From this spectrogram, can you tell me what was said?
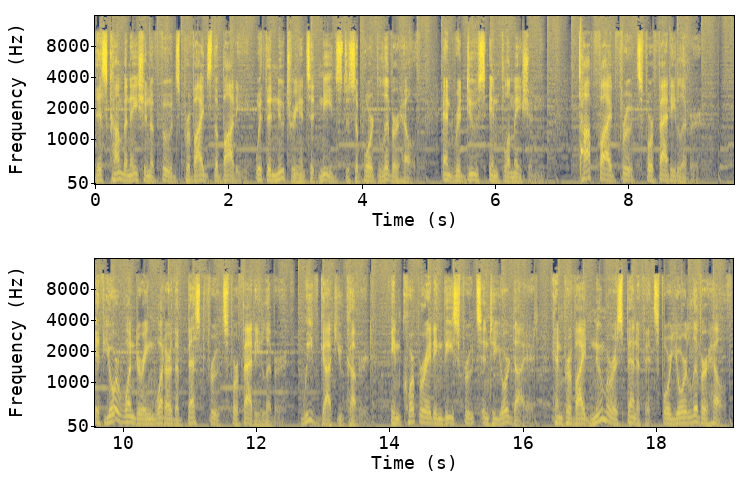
This combination of foods provides the body with the nutrients it needs to support liver health and reduce inflammation. Top 5 Fruits for Fatty Liver If you're wondering what are the best fruits for fatty liver, we've got you covered. Incorporating these fruits into your diet can provide numerous benefits for your liver health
